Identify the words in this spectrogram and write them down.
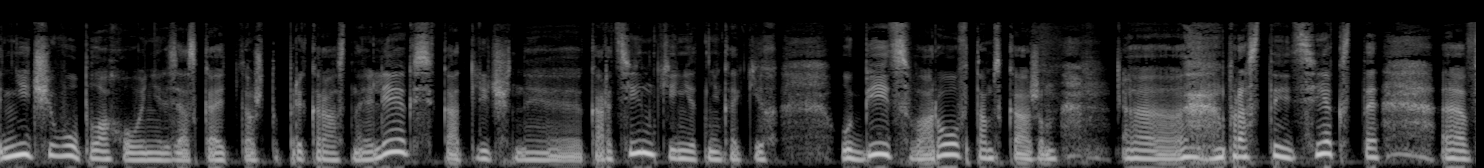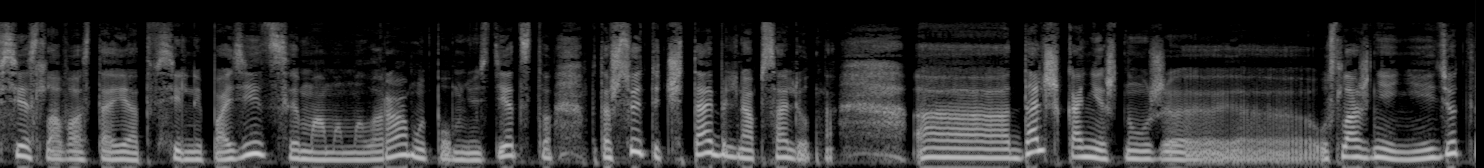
ничего плохого нельзя сказать, потому что прекрасная лексика, отличные картинки, нет никаких убийц, воров, там, скажем, э, простые тексты, э, все слова стоят в сильной позиции, мама мыла раму, помню с детства, потому что все это читабельно абсолютно. Э, дальше, конечно, уже усложнение идет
